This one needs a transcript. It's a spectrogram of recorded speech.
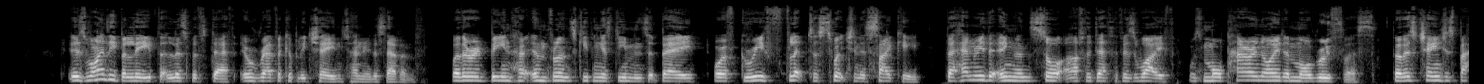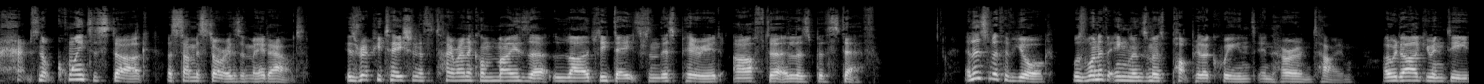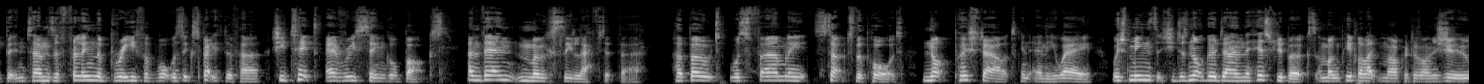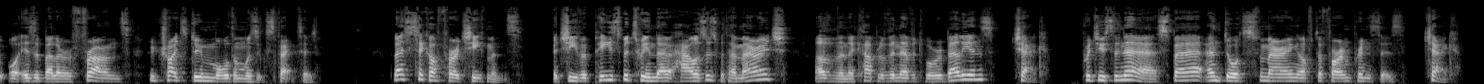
It is widely believed that Elizabeth's death irrevocably changed Henry VII. Whether it had been her influence keeping his demons at bay, or if grief flipped a switch in his psyche, the Henry that England saw after the death of his wife was more paranoid and more ruthless, though this change is perhaps not quite as stark as some historians have made out. His reputation as a tyrannical miser largely dates from this period after Elizabeth's death. Elizabeth of York was one of England's most popular queens in her own time. I would argue indeed that in terms of filling the brief of what was expected of her, she ticked every single box and then mostly left it there. Her boat was firmly stuck to the port, not pushed out in any way, which means that she does not go down in the history books among people like Margaret of Anjou or Isabella of France, who tried to do more than was expected. Let's tick off her achievements. Achieve a peace between their houses with her marriage, other than a couple of inevitable rebellions? Check. Produce an heir, spare, and daughters for marrying after foreign princes? Check.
